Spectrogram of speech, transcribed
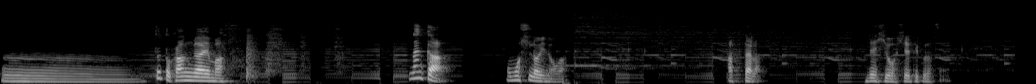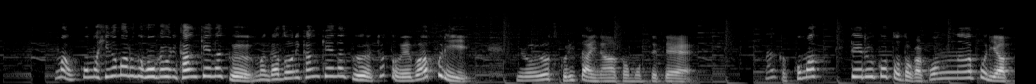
うーん。ちょっと考えます。なんか、面白いのがあったら、ぜひ教えてください。まあ、この日の丸の放課後に関係なく、まあ、画像に関係なく、ちょっとウェブアプリいろいろ作りたいなと思ってて、なんか困ってることとか、こんなアプリあっ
